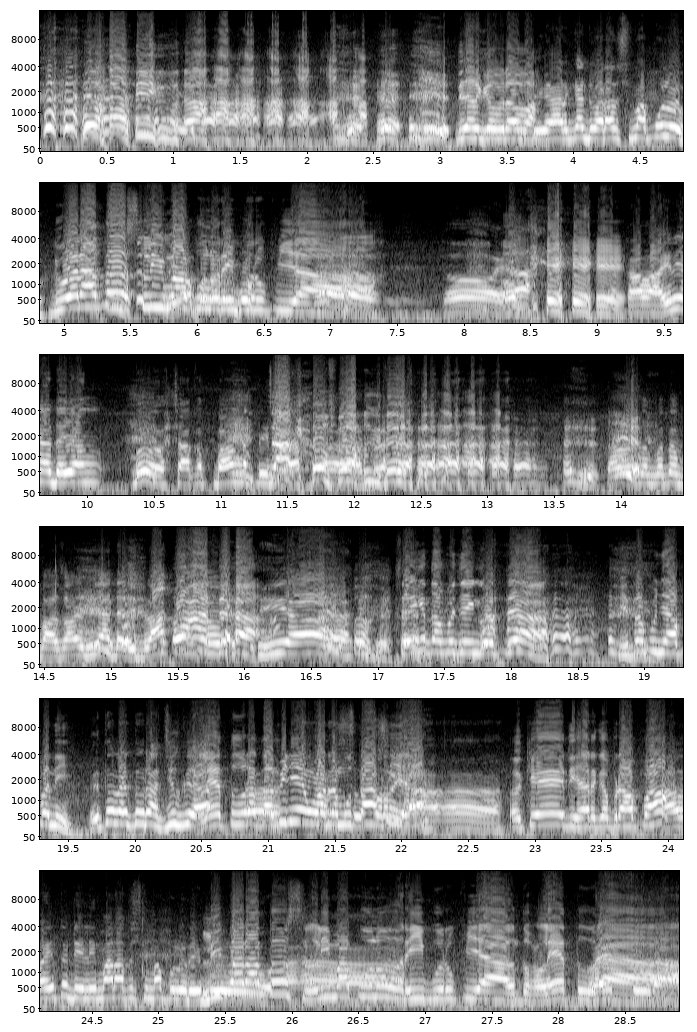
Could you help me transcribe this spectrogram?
di harga berapa? di harga 250. Dua ratus lima puluh ribu rupiah. Tuh ya. Oke. Kalau ini ada yang, beuh, cakep banget ini. Cakep ya. banget. Kalau sebetulnya bahasa ini ada di belakang. Oh, tuh. ada? Iya. Saya ingin tahu jenggotnya. Kita punya apa nih? Itu Letura juga. Letura, Eh, tapi ini yang warna mutasi ya. eh. Oke, di harga berapa? Kalau itu di 550 ribu. Lima ratus lima puluh ribu rupiah untuk Letura. Letura.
